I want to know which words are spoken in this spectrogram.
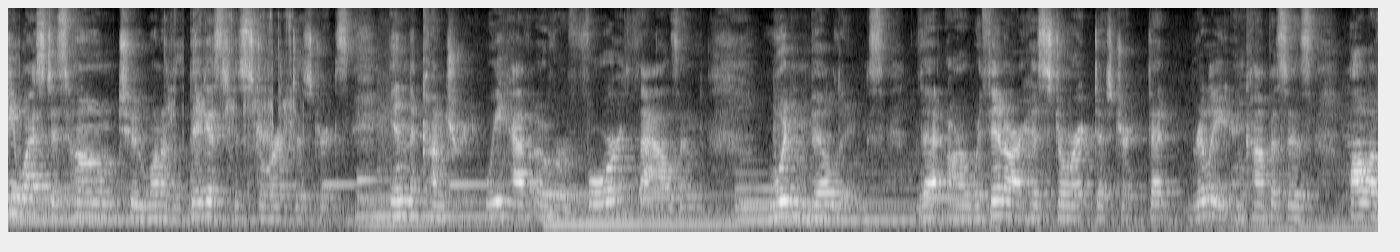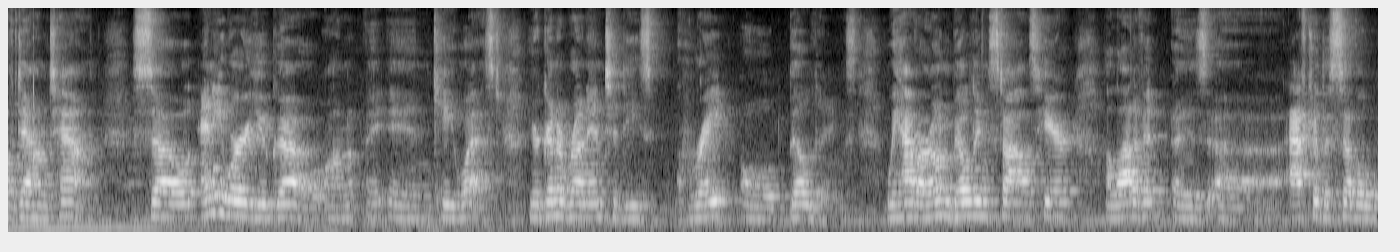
Key West is home to one of the biggest historic districts in the country. We have over 4,000 wooden buildings that are within our historic district that really encompasses all of downtown. So anywhere you go on in Key West, you're going to run into these great old buildings. We have our own building styles here. A lot of it is uh, after the Civil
